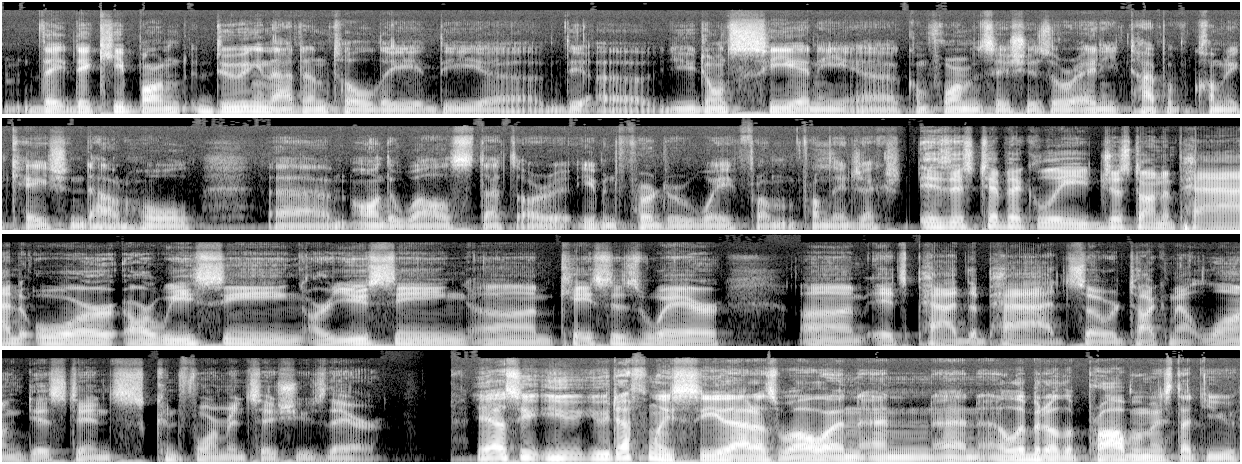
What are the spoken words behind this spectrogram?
they, they keep on doing that until the the uh, the uh, you don't see any uh, conformance issues or any type of communication downhole um, on the wells that are even further away from from the injection. Is this typically just on a pad, or are we seeing? Are you seeing um, cases where um, it's pad to pad? So we're talking about long distance conformance issues there. Yeah, so you, you definitely see that as well, and, and and a little bit of the problem is that you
